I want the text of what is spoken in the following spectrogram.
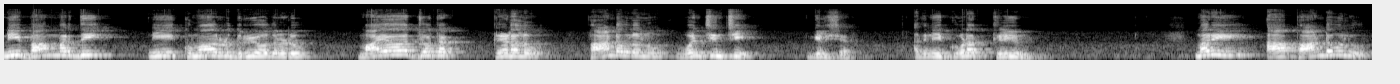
నీ బామ్మర్ది నీ కుమారుడు దుర్యోధనుడు మాయా జ్యోత క్రీడలు పాండవులను వంచి గెలిచారు. అది నీకు కూడా తెలియను. మరి ఆ పాండవులు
